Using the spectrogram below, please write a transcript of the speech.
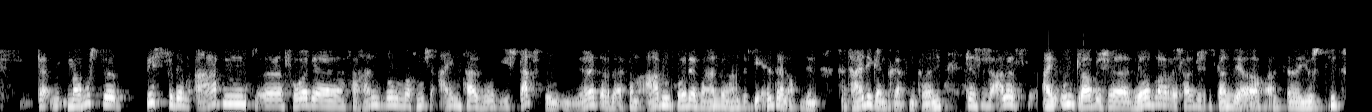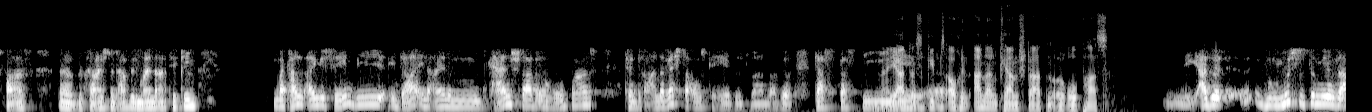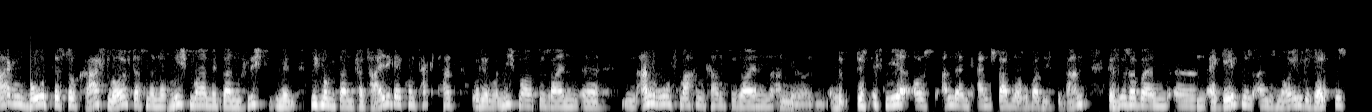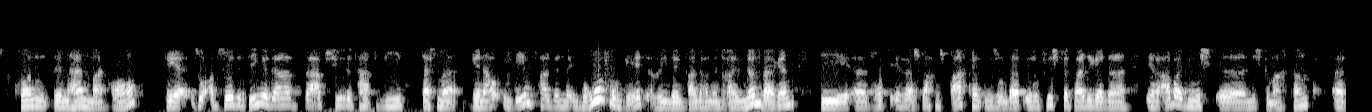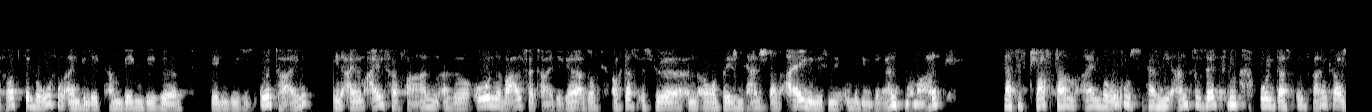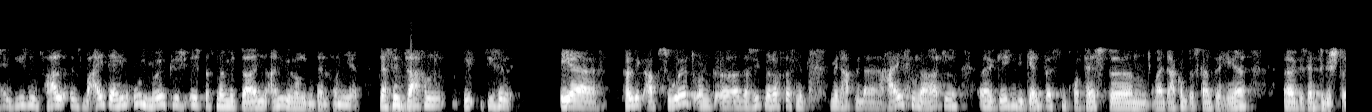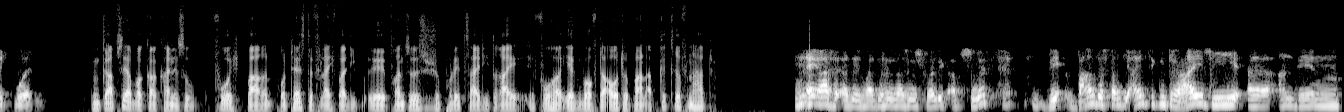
da, man wusste bis zu dem Abend äh, vor der Verhandlung noch nicht einmal, wo die stattfinden wird. Also erst am Abend vor der Verhandlung haben sich die Eltern auch mit den Verteidigern treffen können. Das ist alles ein unglaublicher Wirrwarr, weshalb ich das Ganze ja auch als äh, Justizfarce äh, bezeichnet habe in meinen Artikeln. Man kann eigentlich sehen, wie da in einem Kernstaat Europas zentrale Rechte ausgehebelt werden. Also dass, dass die. Naja, das gibt es auch in anderen Kernstaaten Europas. Also müsstest du mir sagen, wo das so krass läuft, dass man noch nicht mal mit seinem Pflicht, mit, nicht mal mit seinem Verteidiger Kontakt hat oder nicht mal zu seinen äh, einen Anruf machen kann zu seinen Angehörigen. Also das ist mir aus anderen Kernstaaten Europas nicht bekannt. Das ist aber ein, äh, Ergebnis eines neuen Gesetzes von dem Herrn Macron, der so absurde Dinge da verabschiedet hat, wie dass man genau in dem Fall, wenn man in Berufung geht, also in dem Fall von den drei Nürnbergern, die äh, trotz ihrer schwachen Sprachkenntnisse und dass ihre Pflichtverteidiger da ihre Arbeiten nicht, äh, nicht gemacht haben, äh, trotzdem Berufung eingelegt haben gegen, diese, gegen dieses Urteil in einem Eilverfahren, also ohne Wahlverteidiger. Also auch das ist für einen europäischen Kernstaat eigentlich nicht unbedingt so ganz normal dass sie es geschafft haben, einen Berufungstermin anzusetzen und dass in Frankreich in diesem Fall es weiterhin unmöglich ist, dass man mit seinen Angehörigen telefoniert. Das sind Sachen, die, die sind eher völlig absurd und äh, da sieht man doch, dass mit, mit, mit einer heißen Nadel äh, gegen die Gelbwesten-Proteste, äh, weil da kommt das Ganze her, äh, Gesetze gestrickt wurden. Nun gab es ja aber gar keine so furchtbaren Proteste, vielleicht weil die äh, französische Polizei die drei vorher irgendwo auf der Autobahn abgegriffen hat. Naja, also ich meine, das ist natürlich völlig absurd. Waren das dann die einzigen drei, die äh, an den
